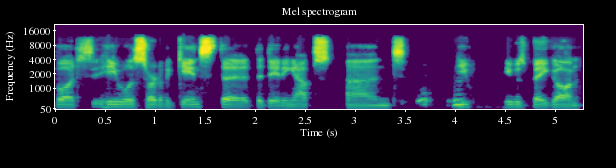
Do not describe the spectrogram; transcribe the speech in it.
but he was sort of against the the dating apps, and mm-hmm. he he was big on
